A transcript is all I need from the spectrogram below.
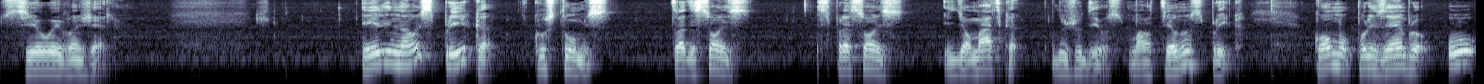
seu evangelho. Ele não explica costumes, tradições, expressões idiomáticas dos judeus. Mateus não explica. Como, por exemplo, o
